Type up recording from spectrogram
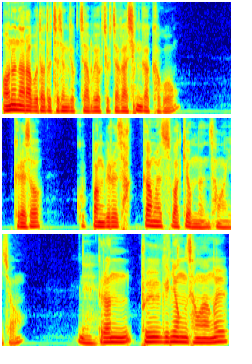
어느 나라보다도 재정 적자, 무역 적자가 심각하고 그래서 국방비를 삭감할 수밖에 없는 상황이죠. 네. 그런 불균형 상황을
